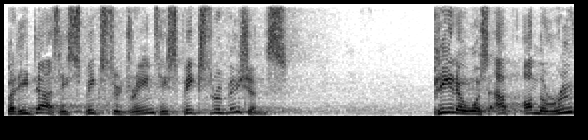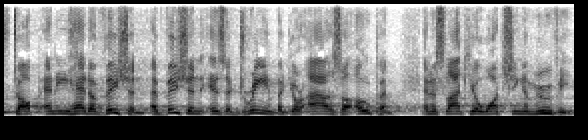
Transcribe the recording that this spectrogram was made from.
But he does. He speaks through dreams, he speaks through visions. Peter was up on the rooftop and he had a vision. A vision is a dream, but your eyes are open, and it's like you're watching a movie.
